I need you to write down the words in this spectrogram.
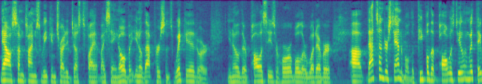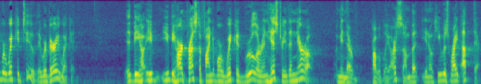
Now, sometimes we can try to justify it by saying, oh, but you know, that person's wicked or, you know, their policies are horrible or whatever. Uh, that's understandable. The people that Paul was dealing with, they were wicked too. They were very wicked. It'd be, you'd be hard pressed to find a more wicked ruler in history than Nero. I mean, there probably are some, but, you know, he was right up there.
